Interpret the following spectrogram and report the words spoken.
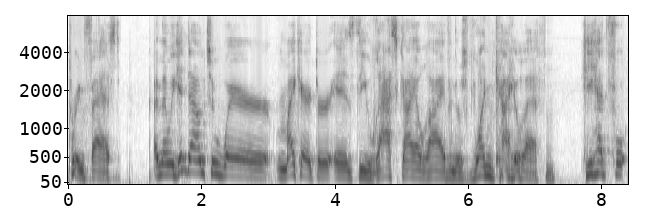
pretty fast. And then we get down to where my character is the last guy alive, and there's one guy left. He had four.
